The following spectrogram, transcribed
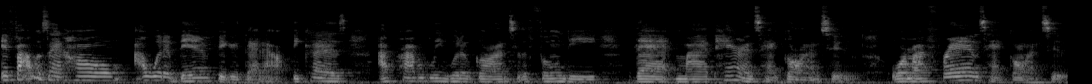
If I was at home, I would have been figured that out because I probably would have gone to the fundi that my parents had gone to or my friends had gone to.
